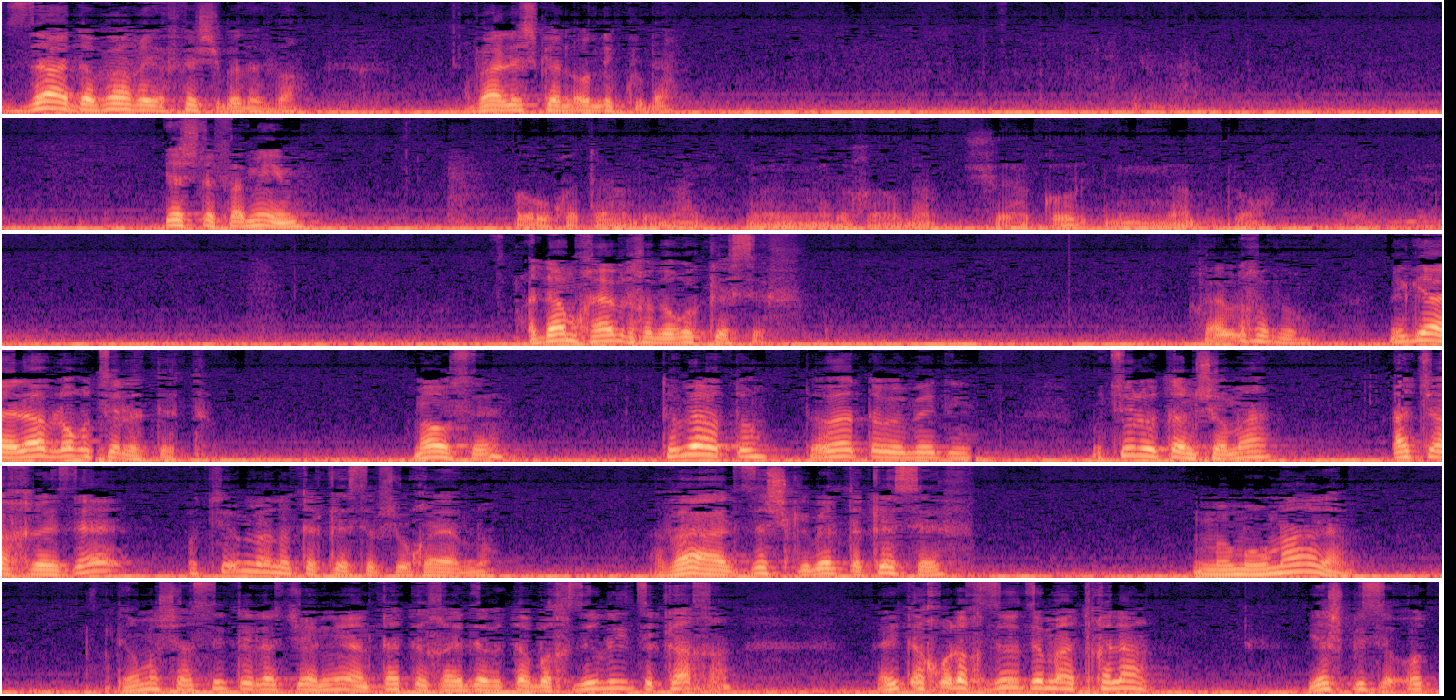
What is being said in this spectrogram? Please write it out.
זה הדבר היפה שבדבר. אבל יש כאן עוד נקודה. יש לפעמים, ברוך אתה אדוני, אלוהינו מלך העולם, שהכל נהיה בדברו. אדם חייב לחברו כסף. חייב לחברו. מגיע אליו, לא רוצה לתת. מה עושה? תובע אותו, תובע אותו בבית דין. הוציא לו את הנשמה, עד שאחרי זה הוציאו ממנו את הכסף שהוא חייב לו. אבל זה שקיבל את הכסף, ממורמר עליו. תראה מה שעשיתי לה שאני נתתי לך את זה ואתה מחזיר לי את זה ככה. היית יכול להחזיר את זה מההתחלה. יש בזה עוד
